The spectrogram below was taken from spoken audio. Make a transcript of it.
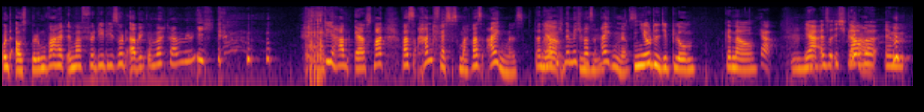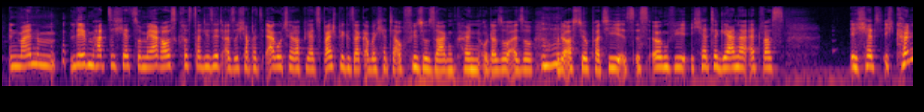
Und Ausbildung war halt immer für die, die so ein Abi gemacht haben wie ich. Die haben erstmal was Handfestes gemacht, was Eigenes. Dann Ja. habe ich nämlich was Eigenes. Ein Jodeldiplom, genau. Ja. Ja, also ich glaube, im, in meinem Leben hat sich jetzt so mehr rauskristallisiert. Also ich habe jetzt Ergotherapie als Beispiel gesagt, aber ich hätte auch Physio sagen können oder so, also oder Osteopathie. Es ist irgendwie, ich hätte gerne etwas, ich hätte, ich können,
